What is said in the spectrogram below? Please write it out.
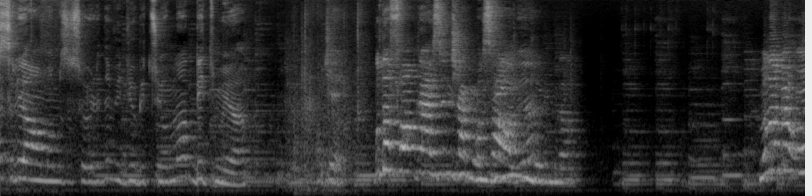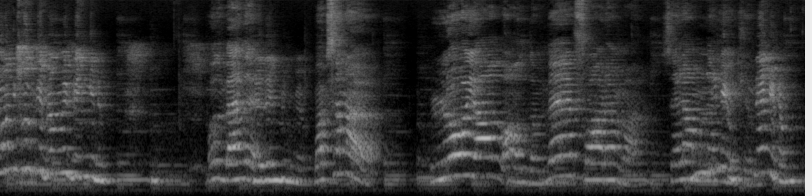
sıraya almamızı söyledi. Video bitiyor mu? Bitmiyor. Okey. Bu da Fall Guys'ın çakması abi. Valla ben oyunu çok seviyorum ve zenginim. Oğlum ben de Neden bilmiyorum. baksana Royal aldım ve farem var. Bunu Selamünaleyküm. demiyorum.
